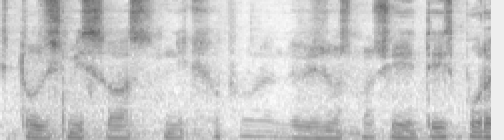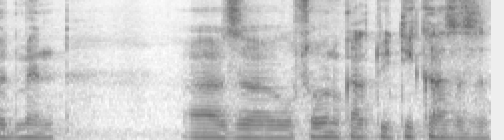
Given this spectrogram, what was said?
И в този смисъл аз никакъв проблем не виждам с машините и според мен, а, за, особено както и ти каза, за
